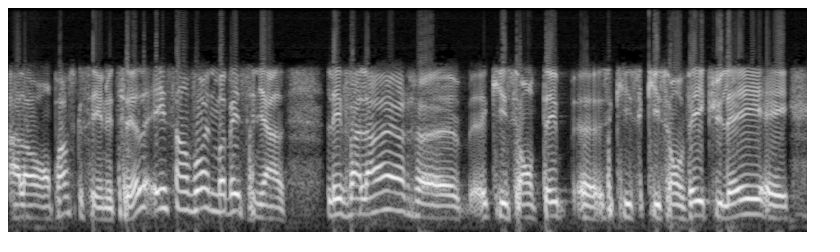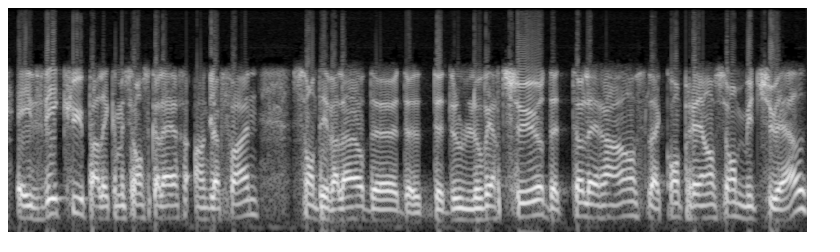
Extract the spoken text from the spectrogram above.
alors, on pense que c'est inutile et ça envoie un mauvais signal. Les valeurs euh, qui sont euh, qui, sont véhiculées et vécues par les commissions scolaires anglophones sont des valeurs de, l'ouverture, de tolérance, la compréhension mutuelle.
